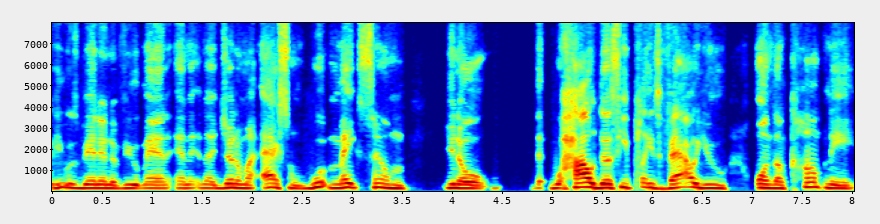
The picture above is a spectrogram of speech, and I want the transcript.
he was being interviewed, man, and, and a gentleman asked him what makes him, you know, th- how does he place value on the company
